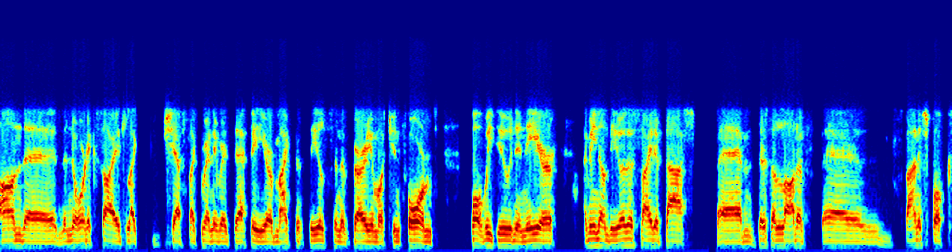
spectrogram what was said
on the the Nordic side, like chefs like René Redzepi or Magnus Nilsson have very much informed what we do in Aniar. I mean, on the other side of that, um, there's a lot of uh, Spanish books.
